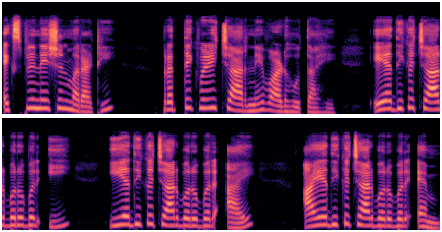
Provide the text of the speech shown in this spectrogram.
explanation Marathi. प्रत्येक वेळी चारने वाढ होत आहे. ए अधिक चार बरोबर ई ई अधिक चार बरोबर आय आय अधिक चार बरोबर एम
